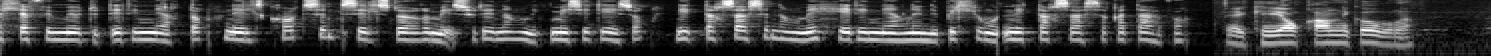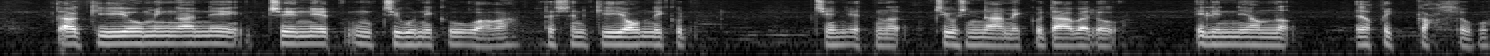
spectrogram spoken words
аллаффиммиутут илинниартоq Niels Kortsen selvstørremi sulinarmik misitiisoq nittarsaassinermi ilinniarnini pillungu nittarsaassaqataavo э киоққарникуувнга таа киумингаани тиниет тигуникууара тассан киорникут тиниетне тигусиннаамикку таавалу илинниарне эқиккарлугу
